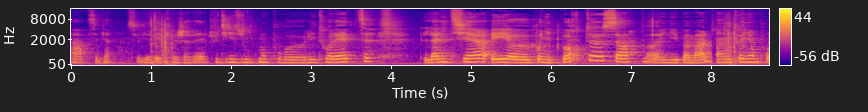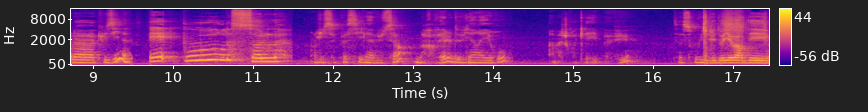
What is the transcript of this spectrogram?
ah, c'est bien, celui avec Javel. Je l'utilise uniquement pour les toilettes la litière et poignée de porte, ça, bah, il est pas mal. Un nettoyant pour la cuisine. Et pour le sol, je sais pas s'il a vu ça, Marvel devient héros. Ah bah je crois qu'il avait pas vu. Ça se trouve, il doit y avoir des...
